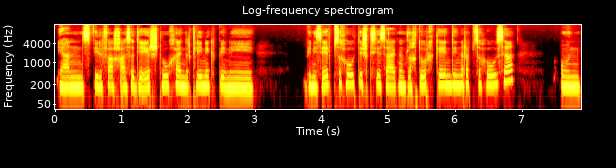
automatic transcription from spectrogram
ich habe es vielfach, also die erste Woche in der Klinik bin ich, bin ich sehr psychotisch gewesen, also eigentlich durchgehend in einer Psychose und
